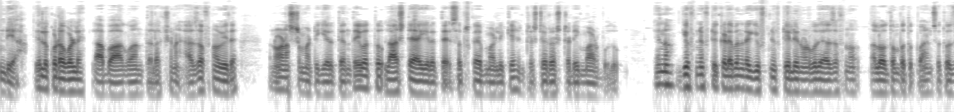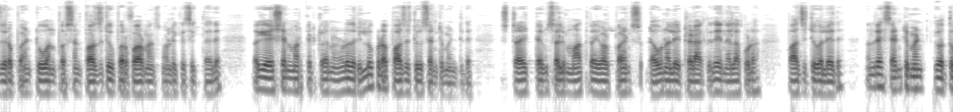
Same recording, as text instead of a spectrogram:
ಇಂಡಿಯಾ ಇಲ್ಲೂ ಕೂಡ ಒಳ್ಳೆ ಲಾಭ ಆಗುವಂತ ಲಕ್ಷಣ ಆಸ್ ಆಫ್ ನೋ ಇದೆ. ನೋಡೋಷ್ಟು ಮಟ್ಟಿಗೆ ಇರುತ್ತೆ ಅಂತ ಇವತ್ತು ಲಾಸ್ಟ್ ಡೇ ಆಗಿರುತ್ತೆ. ಸಬ್ಸ್ಕ್ರೈಬ್ ಮಾಡ್ಲಿಕ್ಕೆ ಇಂಟ್ರೆಸ್ಟ್ ಇರೋ ಸ್ಟಡಿ ಮಾಡಬಹುದು ಇನ್ನು ಗಿಫ್ಟ್ ನಿಫ್ಟಿ ಕಡೆ ಬಂದ್ರೆ ಗಿಫ್ಟ್ ನಿಫ್ಟಿ ಇಲ್ಲಿ ನೋಡಬಹುದು ಆಸ್ ಆಫ್ ನಲವತ್ತೊಂಬತ್ತು ಪಾಯಿಂಟ್ಸ್ ಅಥವಾ zero point two one percent positive performance ನೋಡಲಿಕ್ಕೆ ಸಿಗ್ತಾ ಇದೆ. ಹಾಗೆ ಏಷ್ಯನ್ ಮಾರ್ಕೆಟ್ಗಳನ್ನು ನೋಡಿದ್ರೆ ಇಲ್ಲೂ ಕೂಡ ಪಾಸಿಟಿವ್ ಸೆಂಟಿಮೆಂಟ್ ಇದೆ. ಸ್ಟ್ರೈಟ್ ಟೈಮ್ಸ್ ಅಲ್ಲಿ ಮಾತ್ರ ಏಳು ಪಾಯಿಂಟ್ಸ್ ಡೌನ್ ಅಲ್ಲಿ ಟ್ರೇಡ್ ಆಗ್ತಿದೆ. ಇನ್ನೆಲ್ಲ ಕೂಡ ಪಾಸಿಟಿವ್ ಅಲ್ಲೇ ಇದೆ. ಅಂದ್ರೆ ಸೆಂಟಿಮೆಂಟ್ ಇವತ್ತು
